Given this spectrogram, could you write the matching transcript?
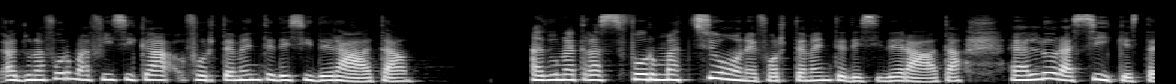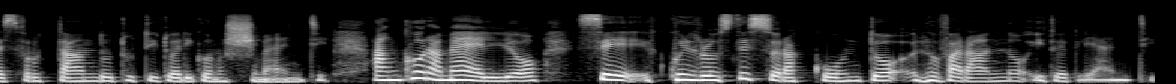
ad una forma fisica fortemente desiderata ad una trasformazione fortemente desiderata, e allora sì che stai sfruttando tutti i tuoi riconoscimenti. Ancora meglio se quello stesso racconto lo faranno i tuoi clienti.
